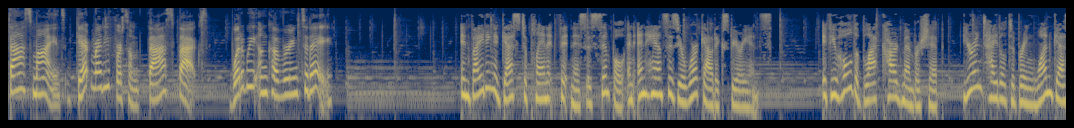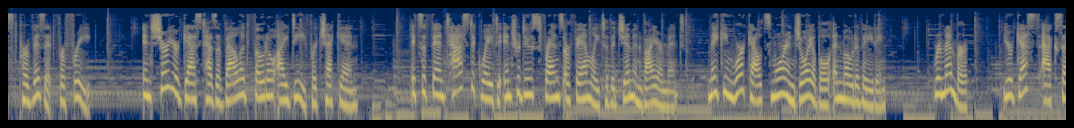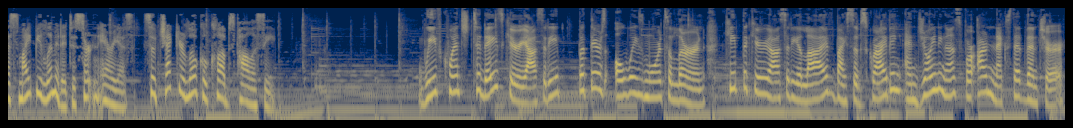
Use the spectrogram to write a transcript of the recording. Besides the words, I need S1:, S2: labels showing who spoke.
S1: Fast minds, get ready for some fast facts. What are we uncovering today?
S2: Inviting a guest to Planet Fitness is simple and enhances your workout experience. If you hold a black card membership, you're entitled to bring one guest per visit for free. Ensure your guest has a valid photo ID for check-in. It's a fantastic way to introduce friends or family to the gym environment, making workouts more enjoyable and motivating. Remember, your guests' access might be limited to certain areas, so check your local club's policy.
S1: We've quenched today's curiosity, but there's always more to learn. Keep the curiosity alive by subscribing and joining us for our next adventure.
